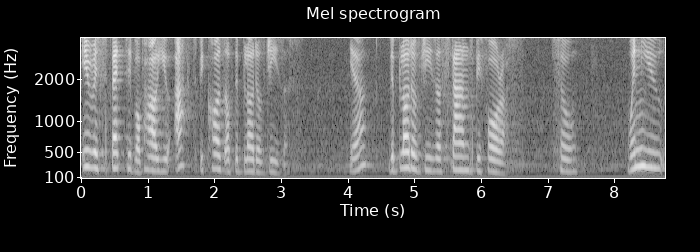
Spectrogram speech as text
irrespective of how you act, because of the blood of Jesus. Yeah? The blood of Jesus stands before us. So when you,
